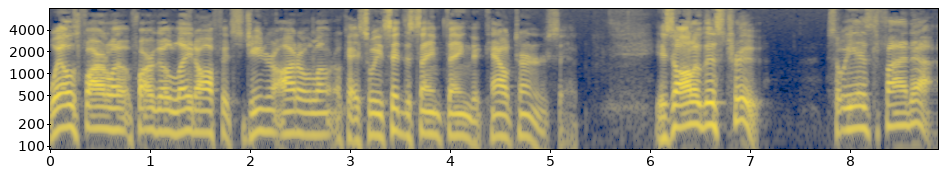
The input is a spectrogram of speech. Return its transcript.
Wells Fargo laid off its junior auto loan. Okay, so he said the same thing that Hal Turner said. Is all of this true? So he has to find out.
